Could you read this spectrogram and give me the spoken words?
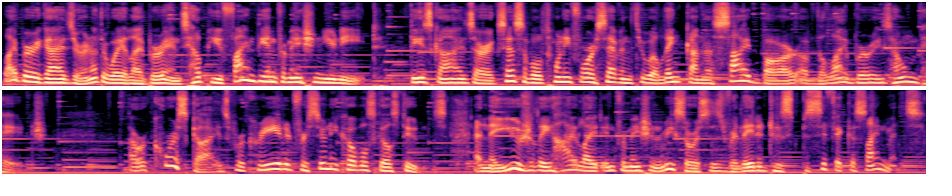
Library guides are another way librarians help you find the information you need. These guides are accessible 24-7 through a link on the sidebar of the library's homepage. Our course guides were created for SUNY Cobleskill students, and they usually highlight information resources related to specific assignments.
